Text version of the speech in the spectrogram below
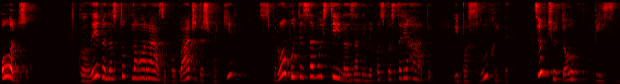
Отже, коли ви наступного разу побачите шпаків, спробуйте самостійно за ними поспостерігати і послухайте цю чудову пісню.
